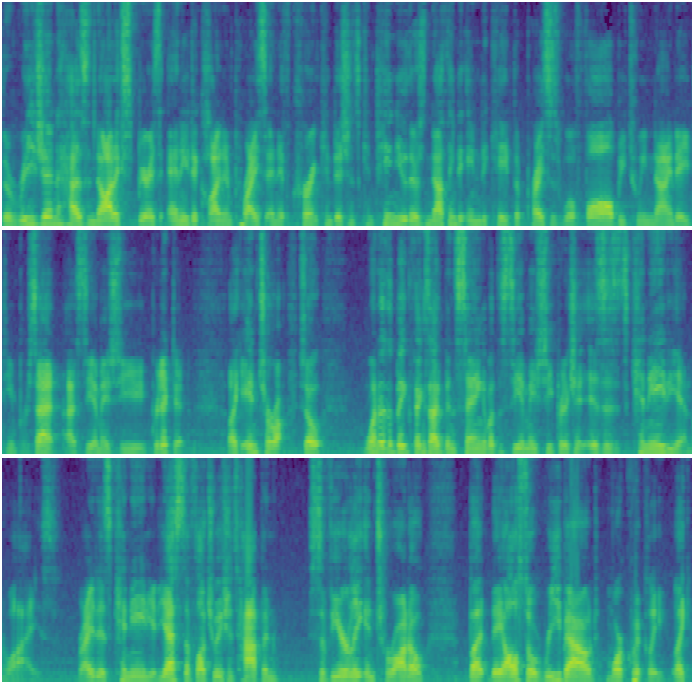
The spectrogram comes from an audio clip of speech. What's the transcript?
The region has not experienced any decline in price, and if current conditions continue, there's nothing to indicate the prices will fall between 9 to 18%, as CMHC predicted. Like in Toronto, so one of the big things I've been saying about the CMHC prediction is, is it's Canadian wise, right? It's Canadian. Yes, the fluctuations happen severely in Toronto, but they also rebound more quickly. Like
